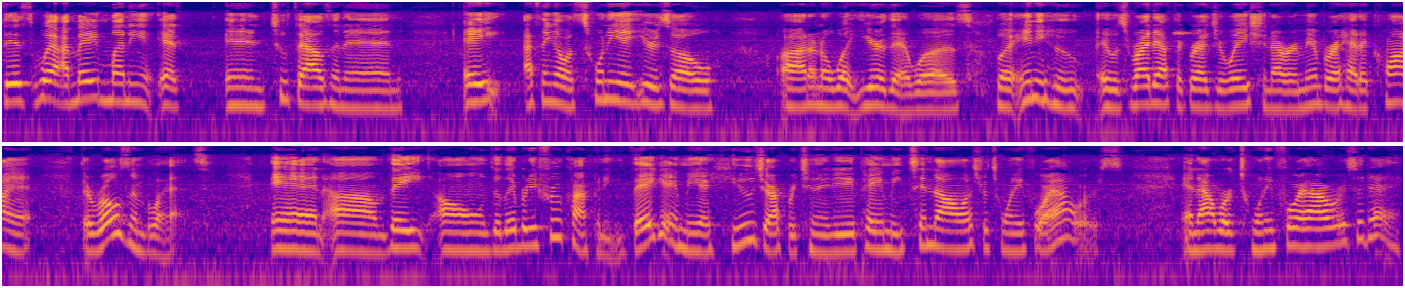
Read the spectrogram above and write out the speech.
this well I made money at in 2008 I think I was 28 years old. Uh, I don't know what year that was. But anywho it was right after graduation. I remember I had a client the Rosenblatts and um, they own the Liberty Fruit Company. They gave me a huge opportunity. They paid me $10 for 24 hours and I worked 24 hours a day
